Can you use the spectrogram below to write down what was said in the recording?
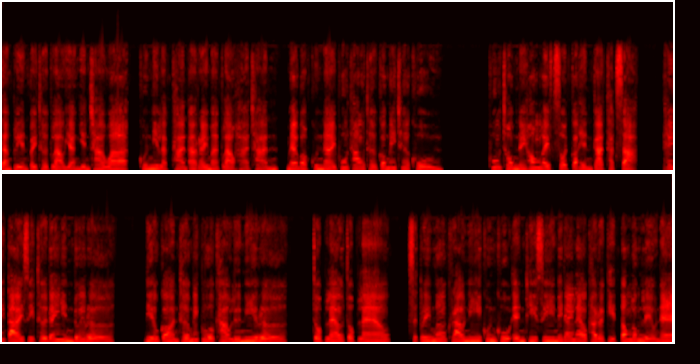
จางเปลี่ยนไปเธอกล่าวอย่างเย็นชาว่า คุณมีหลักฐานอะไรมากล่าวหาฉัน แม้บอกคุณนายผู้เท่าเธอก็ไม่เชื่อคุณ ผู้ชมในห้องไลฟ์สดก็เห็นการทักษะ ให้ตายสิเธอได้ยินด้วยเหรอ เดี๋ยวก่อนเธอไม่กลัวข่าวลือนี้เหรอ จบแล้วจบแล้ว สตรีมเมอร์คราวนี้คุณครู NTC ไม่ได้แล้วภารกิจต้องล้มเหลวแน่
